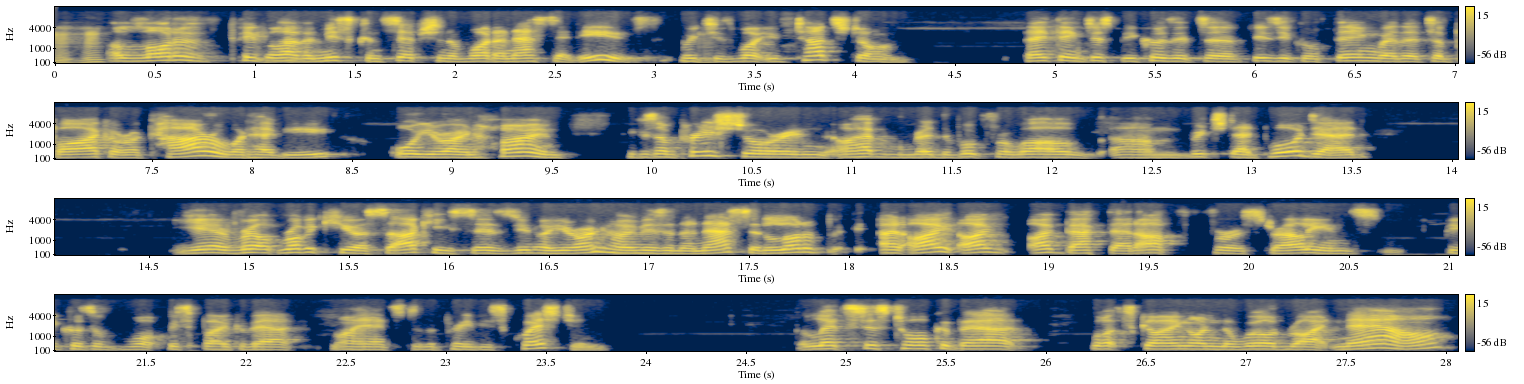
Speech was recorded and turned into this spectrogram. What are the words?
mm-hmm. a lot of people have a misconception of what an asset is, which is what you've touched on. They think just because it's a physical thing, whether it's a bike or a car or what have you, or your own home, because I'm pretty sure in I haven't read the book for a while, um, Rich Dad Poor Dad, yeah, Robert Kiyosaki says, you know, your own home isn't an asset. A lot of I I I back that up for Australians because of what we spoke about. My answer to the previous question. But let's just talk about what's going on in the world right now.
